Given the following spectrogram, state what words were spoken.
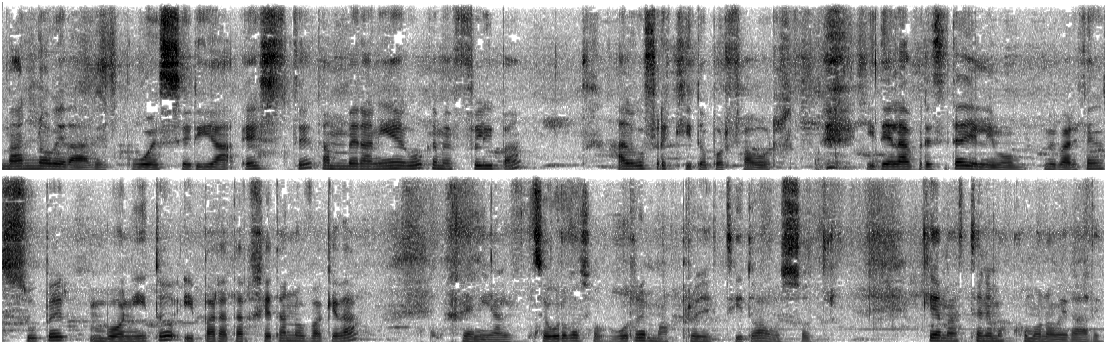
Más novedades, pues sería este tan veraniego que me flipa. Algo fresquito, por favor. Y de la fresita y el limón. Me parecen súper bonitos y para tarjeta nos va a quedar genial. Seguro que os ocurren más proyectitos a vosotros. ¿Qué más tenemos como novedades?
